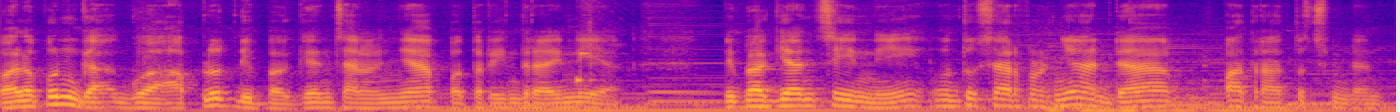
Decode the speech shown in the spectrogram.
walaupun nggak gua upload di bagian channelnya Potter Indra ini ya. Di bagian sini untuk servernya ada 491.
